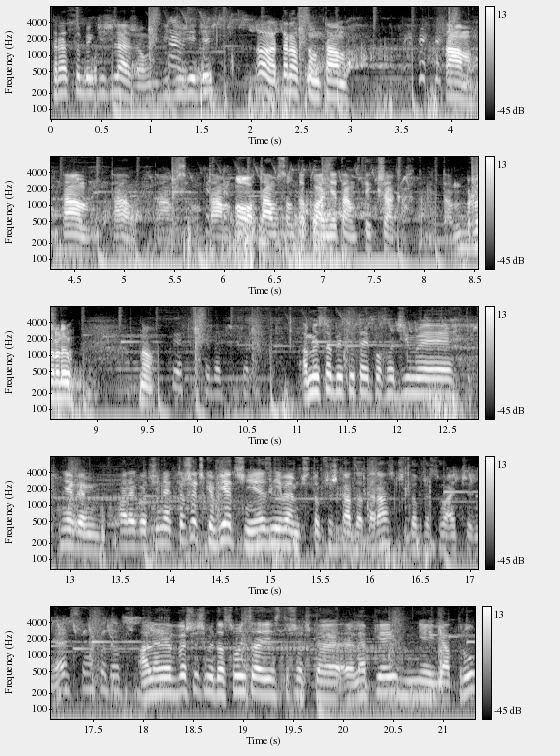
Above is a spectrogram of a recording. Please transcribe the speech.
Teraz sobie gdzieś leżą. Widzisz je gdzieś? A, teraz są tam. Tam, tam, tam, tam są, tam. O, tam są dokładnie, tam w tych krzakach. Tam, tam. Brrr. No. Jeszcze się dobrze czeka. A my sobie tutaj pochodzimy, nie wiem, parę godzinek. Troszeczkę wiecznie jest, nie wiem czy to przeszkadza teraz, czy dobrze słychać, czy nie. Słonko dobrze. Ale weszliśmy do słońca, jest troszeczkę lepiej, mniej wiatru.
